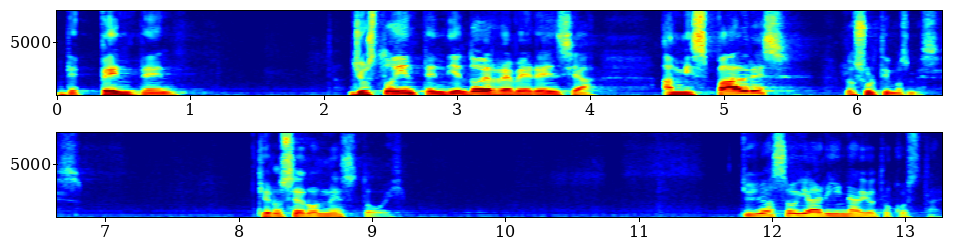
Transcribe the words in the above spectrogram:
Dependen. Yo estoy entendiendo de reverencia a mis padres los últimos meses. Quiero ser honesto hoy. Yo ya soy harina de otro costal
